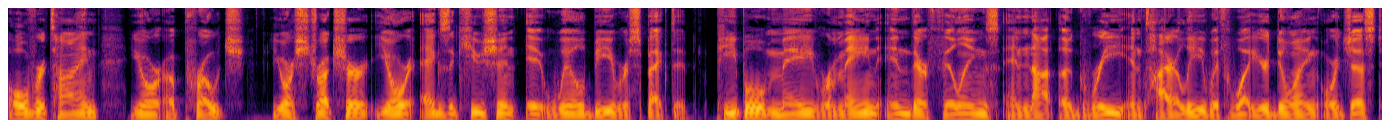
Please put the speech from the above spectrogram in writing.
over time, your approach, your structure, your execution, it will be respected people may remain in their feelings and not agree entirely with what you're doing or just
